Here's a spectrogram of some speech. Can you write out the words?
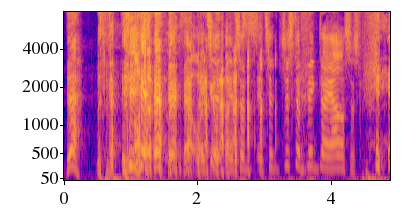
yeah. it's a, it's a, it's a, just a big dialysis machine.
